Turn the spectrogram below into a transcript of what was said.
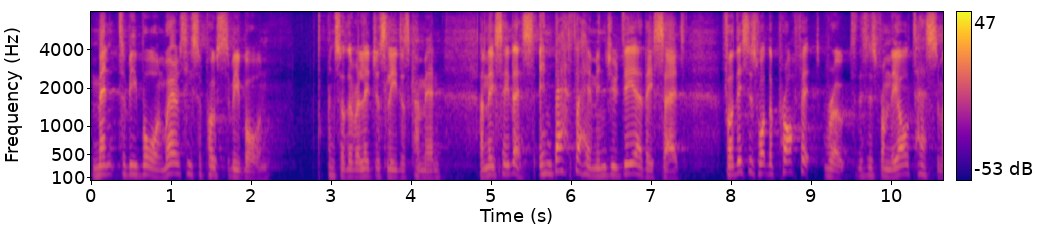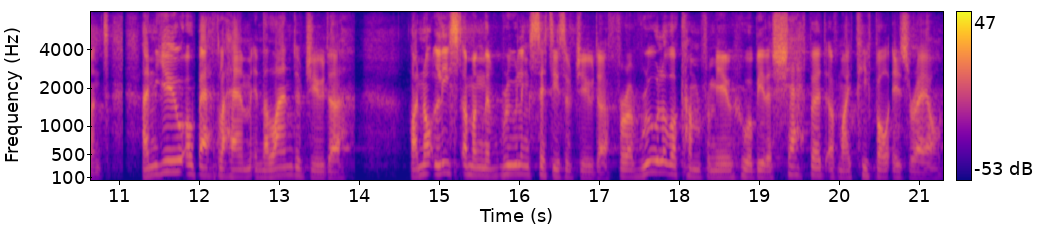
meant to be born? Where is he supposed to be born? And so the religious leaders come in and they say this In Bethlehem in Judea, they said, For this is what the prophet wrote. This is from the Old Testament. And you, O Bethlehem, in the land of Judah, are not least among the ruling cities of Judah, for a ruler will come from you who will be the shepherd of my people Israel.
